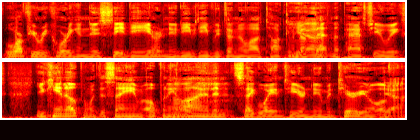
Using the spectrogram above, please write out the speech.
or if you're recording a new CD or a new DVD, we've done a lot of talking Yeah. about that in the past few weeks. You can't open with the same opening Oh. line and then segue into your new material of, Yeah.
